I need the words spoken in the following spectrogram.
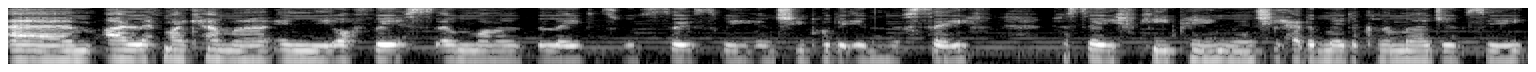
Um, I left my camera in the office and one of the ladies was so sweet and she put it in the safe for safekeeping and she had a medical emergency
